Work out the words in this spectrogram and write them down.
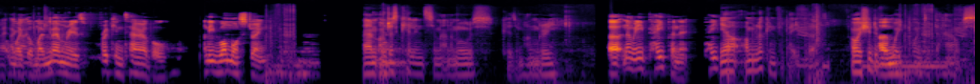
Right, Oh my god, my kill- memory is freaking terrible. I need one more string. Um, I'm just killing some animals because I'm hungry. Uh, no, we need paper, Nick. Paper. Yeah, I'm looking for paper. Oh, I should have Um, waypointed the house.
